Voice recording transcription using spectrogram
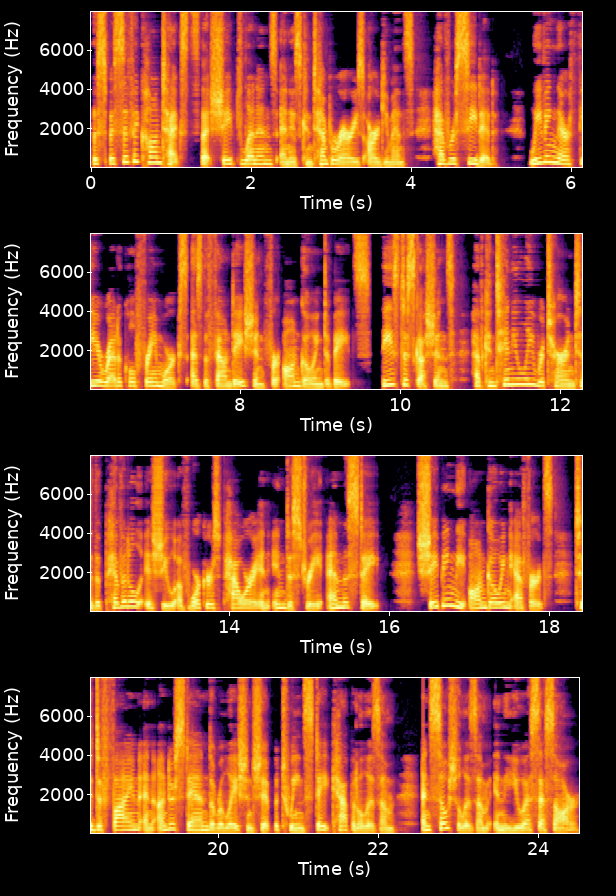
The specific contexts that shaped Lenin's and his contemporaries' arguments have receded, leaving their theoretical frameworks as the foundation for ongoing debates. These discussions have continually returned to the pivotal issue of workers' power in industry and the state, shaping the ongoing efforts to define and understand the relationship between state capitalism and socialism in the USSR,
